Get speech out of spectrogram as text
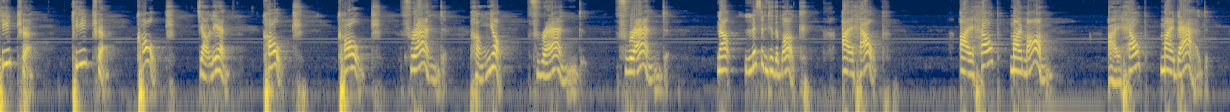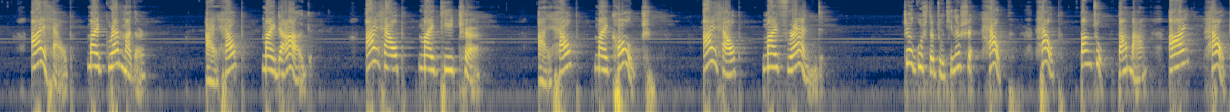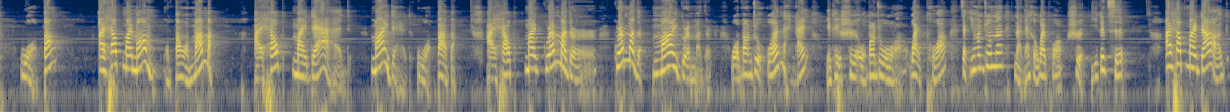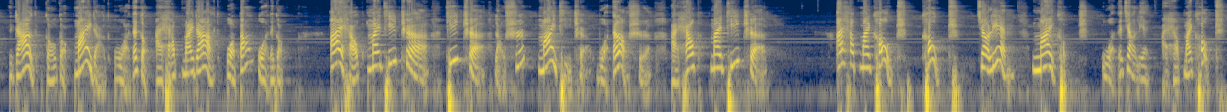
teacher teacher coach 教练 coach coach friend 朋友 friend friend now listen to the book I help I help my mom I help my dad I help my grandmother I help my dog. I help my teacher. I help my coach. I help my friend. 这个故事的主题呢是 help，help 帮助帮忙。I help 我帮。I help my mom 我帮我妈妈。I help my dad，my dad 我爸爸。 I help my grandmother. Grandmother, my grandmother. 我帮助我奶奶，也可以是我帮助我外婆。在英文中呢，奶奶和外婆是一个词。I help my dog. Dog 狗狗，my dog 我的狗。I help my dog 我帮我的狗。I help my teacher. Teacher 老师，my teacher 我的老师。I help my teacher. I help my coach. Coach 教练，my coach 我的教练。I help my coach.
